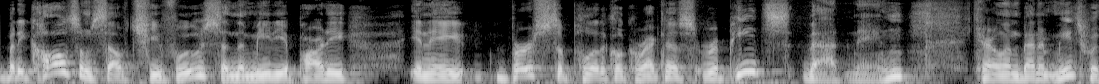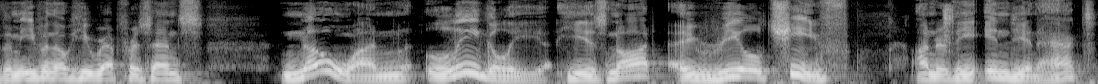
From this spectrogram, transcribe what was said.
but he calls himself Chief Woos, and the media party, in a burst of political correctness, repeats that name. Carolyn Bennett meets with him, even though he represents no one legally. He is not a real chief under the Indian Act.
